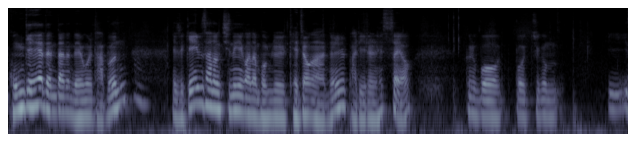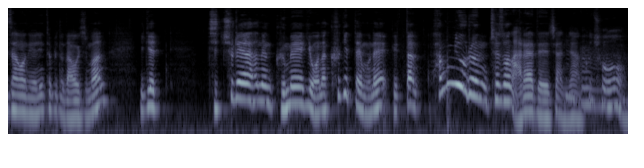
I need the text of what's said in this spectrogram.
공개해야 된다는 내용을 담은 음. 이제 게임 산업 진흥에 관한 법률 개정안을 발의를 했어요. 그리고 뭐, 뭐 지금 이- 이상헌 의원 인터뷰도 나오지만 이게 지출해야 하는 금액이 워낙 크기 때문에 일단 확률은 최소한 알아야 되지 않냐. 음. 그렇죠.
